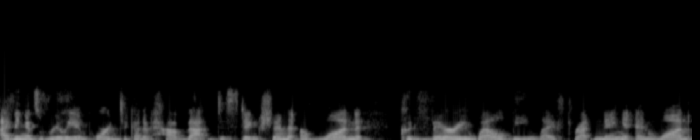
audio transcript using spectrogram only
I think it's really important to kind of have that distinction of one could very well be life threatening, and one,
